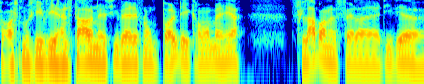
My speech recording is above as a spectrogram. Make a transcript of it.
også måske fordi han startede med at sige, hvad er det for nogle bolde, I kommer med her. Flapperne falder af de der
